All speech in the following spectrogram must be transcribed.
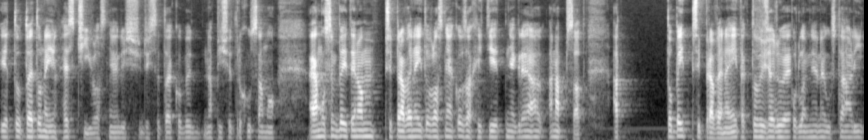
je to, to je to nejhezčí vlastně, když, když se to jakoby napíše trochu samo. A já musím být jenom připravený to vlastně jako zachytit někde a, a napsat. A to být připravený, tak to vyžaduje podle mě neustálý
